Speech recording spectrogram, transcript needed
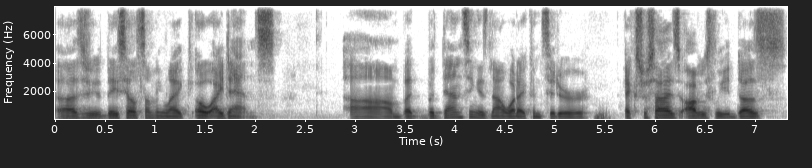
Uh, they sell something like, "Oh, I dance," um, but but dancing is not what I consider exercise. Obviously, it does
